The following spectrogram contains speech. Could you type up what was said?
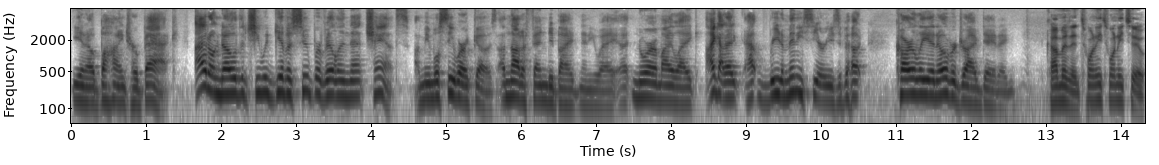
you know, behind her back. I don't know that she would give a supervillain that chance. I mean, we'll see where it goes. I'm not offended by it in any way, uh, nor am I like I gotta ha- read a mini series about Carly and Overdrive dating. Coming in 2022.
